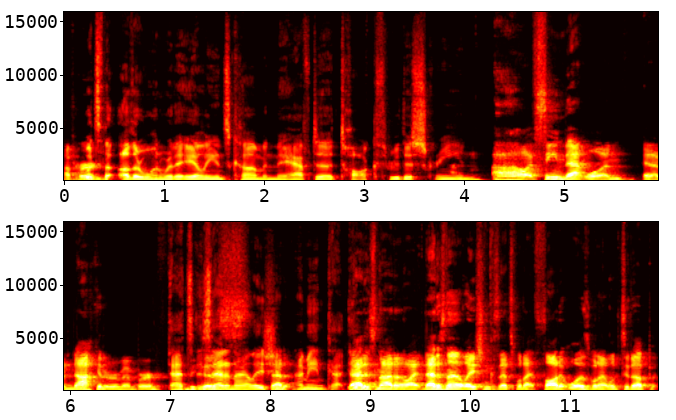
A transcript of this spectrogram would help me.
I've heard. What's the other one where the aliens come and they have to talk through the screen? Oh, I've seen that one, and I'm not going to remember. That's is that Annihilation? That, I mean, God, that it- is not that is Annihilation because that's what I thought it was when I looked it up. It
